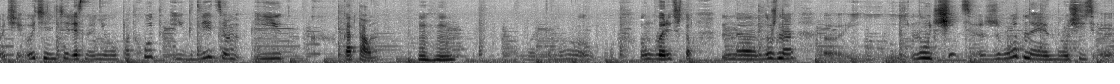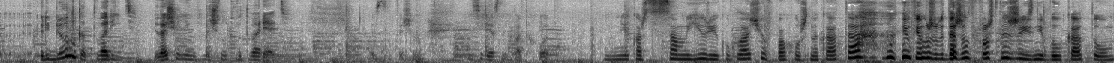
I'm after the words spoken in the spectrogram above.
Очень, очень интересный у него подход и к детям, и к котам. Он говорит, что э, нужно э, научить животное, научить ребенка творить, иначе они начнут вытворять. То есть это очень интересный подход. Мне кажется, сам Юрий Куклачев похож на кота. Может быть, даже он в прошлой жизни был котом.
